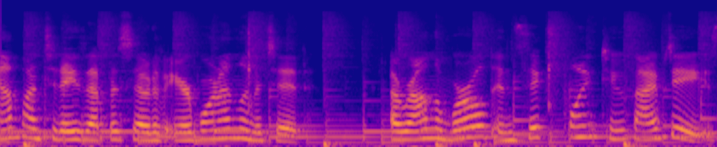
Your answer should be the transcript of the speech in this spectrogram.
up on today's episode of Airborne Unlimited. Around the world in 6.25 days.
